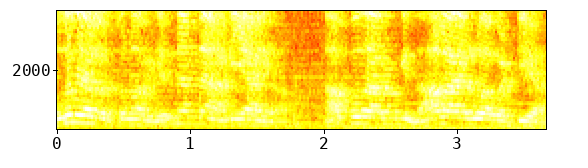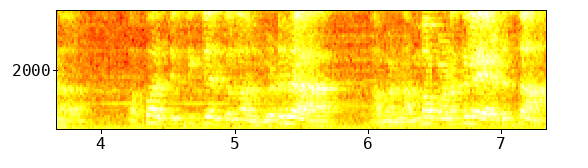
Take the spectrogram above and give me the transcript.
உதவியாளர் சொன்னார் என்னென்ன அநியாயம்? நாற்பதாயிரம் நாலாயிரம் நாலாயிரம் வட்டி வட்டியானார். அப்பா சிரிச்சுக்கிட்டே சொன்னார் விடுறா அவன் நம்ம பணத்துல எடுத்தான்.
